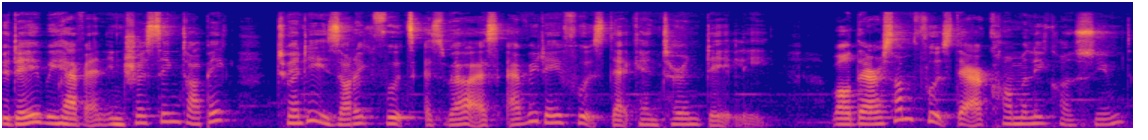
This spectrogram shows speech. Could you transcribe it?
Today we have an interesting topic 20 exotic foods as well as everyday foods that can turn deadly. While there are some foods that are commonly consumed,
